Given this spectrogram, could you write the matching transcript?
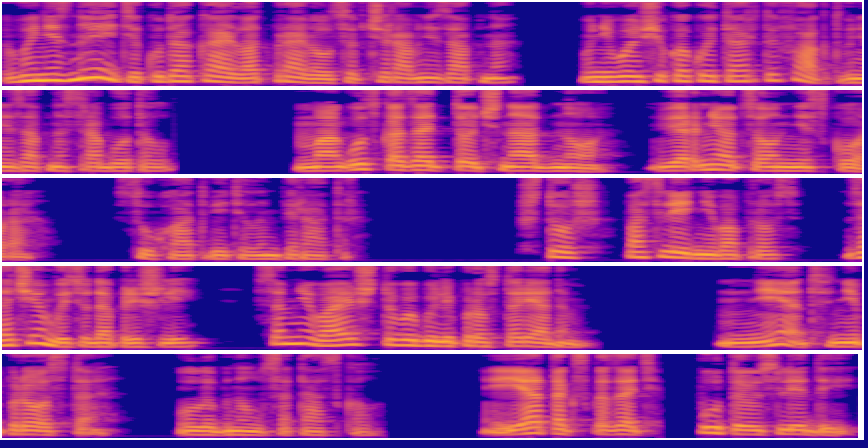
Вы не знаете, куда Кайл отправился вчера внезапно? У него еще какой-то артефакт внезапно сработал. Могу сказать точно одно: вернется он не скоро, сухо ответил император. Что ж, последний вопрос. Зачем вы сюда пришли? Сомневаюсь, что вы были просто рядом. Нет, не просто, улыбнулся Таскал. Я, так сказать, путаю следы.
